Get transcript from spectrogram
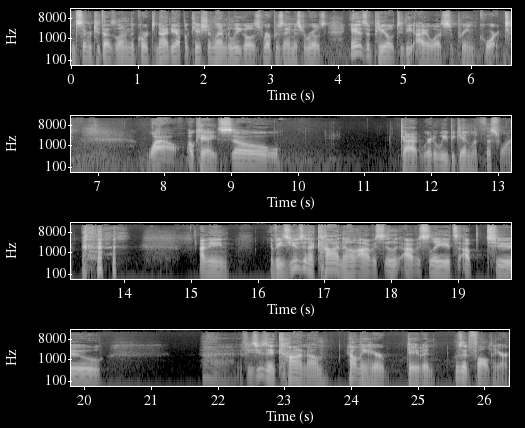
In December 2011, the court denied the application. Lambda Legal is representing Mr. Rhoades in his appeal to the Iowa Supreme Court. Wow. Okay, so. God, where do we begin with this one? I mean, if he's using a condom, obviously, obviously it's up to. If he's using a condom, help me here, David. Who's at fault here?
